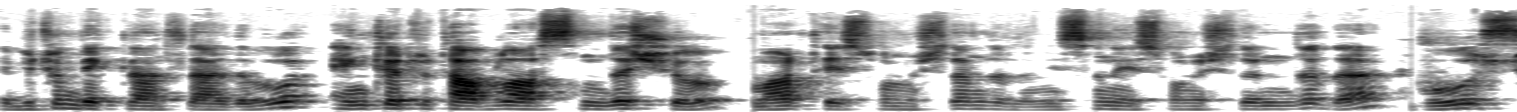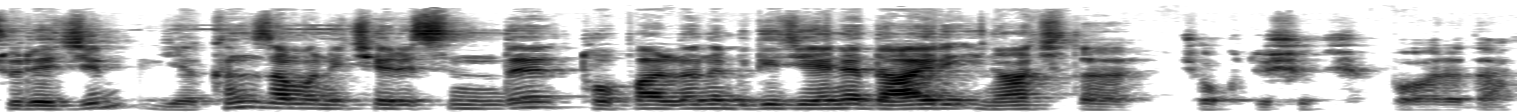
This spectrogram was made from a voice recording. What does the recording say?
E, bütün beklentilerde bu. En kötü tablo aslında şu. Mart ayı sonuçlarında da Nisan ayı sonuçlarında da bu sürecin yakın zaman içerisinde toparlanabileceğine dair inanç da çok düşük bu arada.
